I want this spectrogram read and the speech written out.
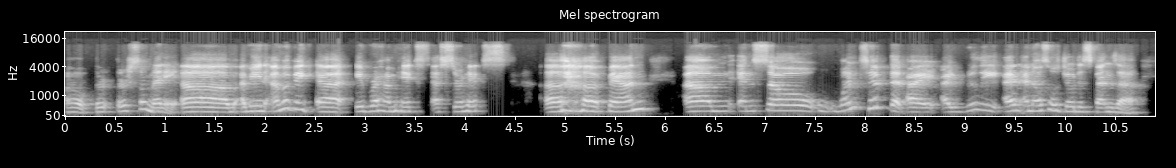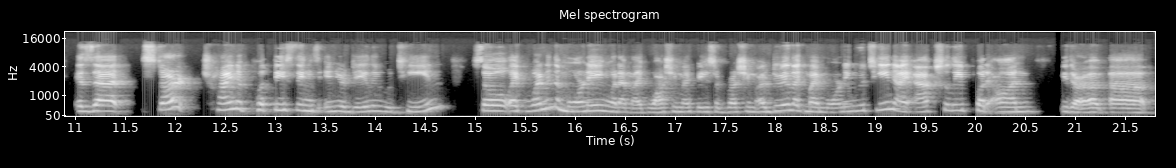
Oh, there, there's so many. Um, I mean, I'm a big uh, Abraham Hicks, Esther Hicks uh, fan. Um, and so one tip that I, I really, and, and also Joe Dispenza, is that start trying to put these things in your daily routine. So like when in the morning, when I'm like washing my face or brushing, I'm doing like my morning routine, I actually put on either a, a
